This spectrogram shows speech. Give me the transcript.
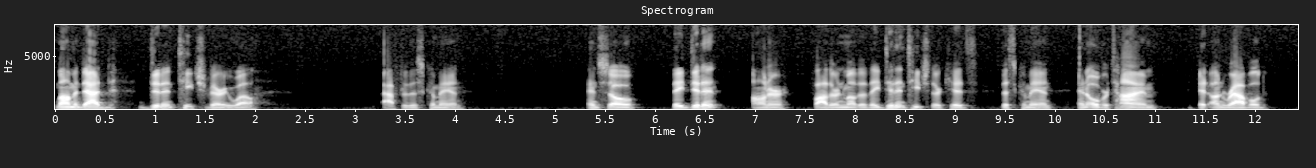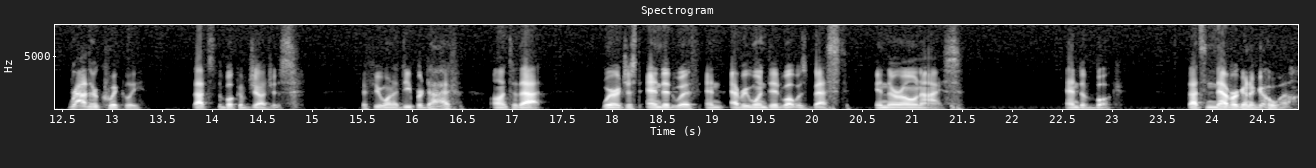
mom and dad didn't teach very well after this command. And so they didn't honor father and mother. They didn't teach their kids this command. And over time, it unraveled rather quickly. That's the book of Judges, if you want a deeper dive onto that, where it just ended with, and everyone did what was best in their own eyes. End of book. That's never going to go well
